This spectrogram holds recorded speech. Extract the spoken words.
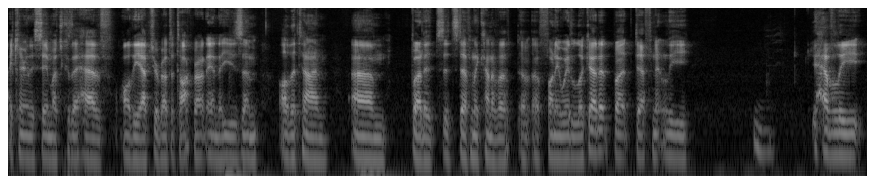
I can't really say much because I have all the apps you're about to talk about and I use them all the time. Um, but it's it's definitely kind of a, a, a funny way to look at it, but definitely heavily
